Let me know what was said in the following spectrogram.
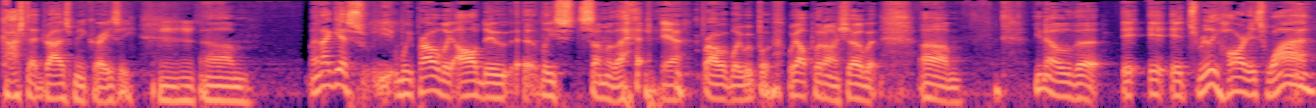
gosh, that drives me crazy. Um, and I guess we probably all do at least some of that. Yeah. probably we put we all put on a show, but um, you know the it, it, it's really hard. It's why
